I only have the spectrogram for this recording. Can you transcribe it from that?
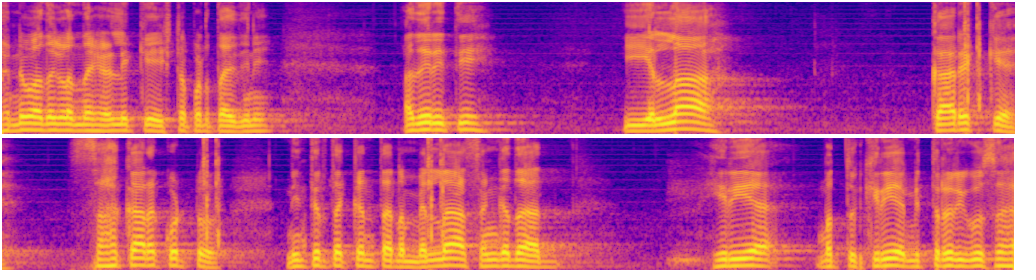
ಧನ್ಯವಾದಗಳನ್ನು ಹೇಳಲಿಕ್ಕೆ ಇಷ್ಟಪಡ್ತಾ ಇದ್ದೀನಿ. ಅದೇ ರೀತಿ ಈ ಎಲ್ಲ ಕಾರ್ಯಕ್ಕೆ ಸಹಕಾರ ಕೊಟ್ಟು ನಿಂತಿರ್ತಕ್ಕಂಥ ನಮ್ಮೆಲ್ಲ ಸಂಘದ ಹಿರಿಯ ಮತ್ತು ಕಿರಿಯ ಮಿತ್ರರಿಗೂ ಸಹ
